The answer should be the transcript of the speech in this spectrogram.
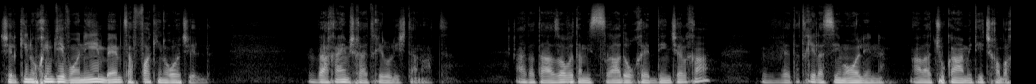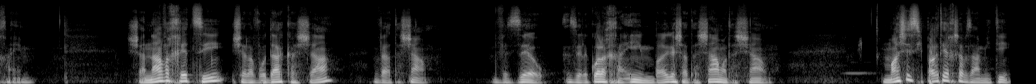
של קינוחים טבעוניים באמצע fucking רוטשילד. והחיים שלך יתחילו להשתנות. אתה תעזוב את המשרד עורכי דין שלך ותתחיל לשים in על התשוקה האמיתית שלך בחיים. שנה וחצי של עבודה קשה ואתה שם. וזהו, זה לכל החיים, ברגע שאתה שם, אתה שם. מה שסיפרתי עכשיו זה אמיתי.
